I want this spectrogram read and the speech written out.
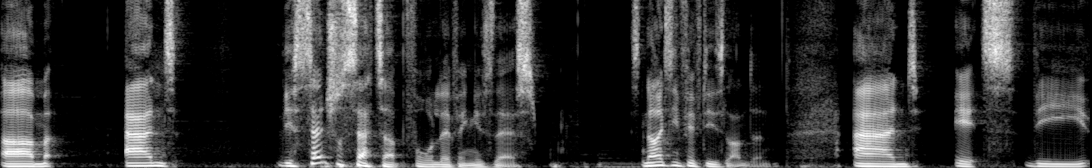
Um, and the essential setup for living is this it's 1950s London, and it's the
